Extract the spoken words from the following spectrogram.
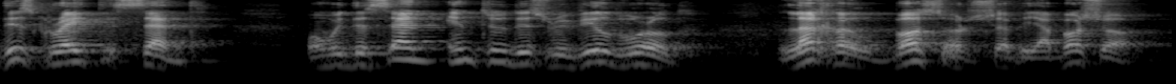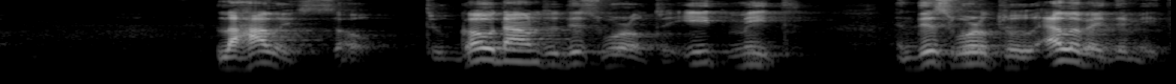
This great descent, when we descend into this revealed world, lechel bosor shebiyabosho lahalis. So to go down to this world to eat meat in this world to elevate the meat.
